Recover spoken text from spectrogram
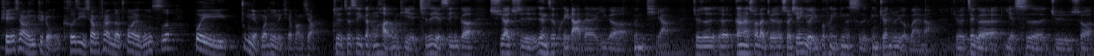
偏向于这种科技向善的创业公司，会重点关注哪些方向？就这是一个很好的问题，其实也是一个需要去认真回答的一个问题啊。就是呃，刚才说了，就是首先有一部分一定是跟捐助有关的，就是这个也是就是说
